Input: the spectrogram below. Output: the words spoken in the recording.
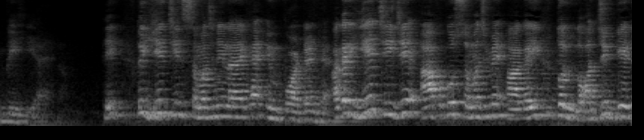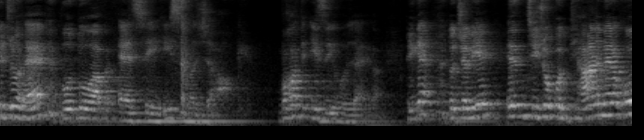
बी ही आएगा। ठीक? तो ये चीज़ समझने लायक है इंपॉर्टेंट है। अगर ये चीज़ें आपको समझ में आ गई तो लॉजिक गेट जो है, वो तो आप ऐसे ही समझ जाओगे। बहुत इजी हो जाएगा। ठीक है? तो चलिए, इन चीज़ों को ध्यान में रखो,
